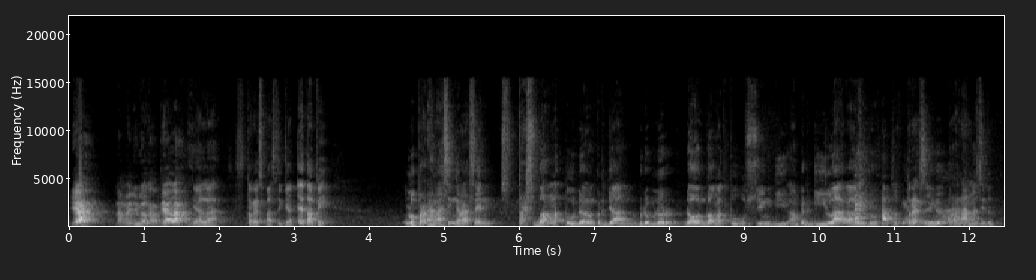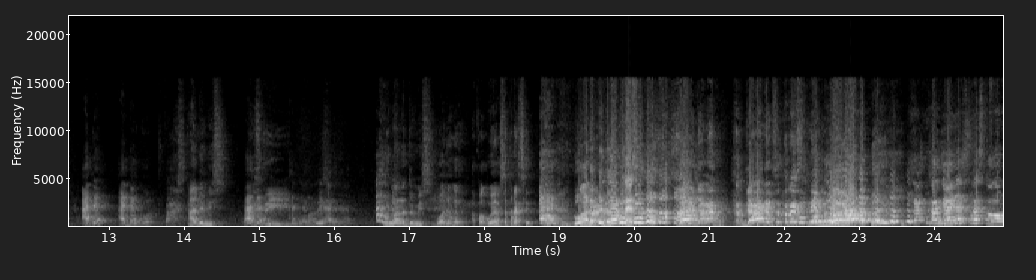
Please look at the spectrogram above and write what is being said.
Ya, namanya juga kerja lah. Iyalah, stres pastikan. Eh tapi lu pernah gak sih ngerasain stres banget tuh dalam kerjaan bener-bener down banget pusing gi hampir gila kali tuh Hampir stres ya gila. pernah gak sih tuh Ada, ada gue. Pasti. ada miss Ada, Pasti. ada gue ada. gimana tuh miss Gua ada enggak ya? Apa gua yang stres ya? gua nggak ada stres Jangan-jangan kerjaan yang stres nih gua. Ke- Kerjanya stres kalau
